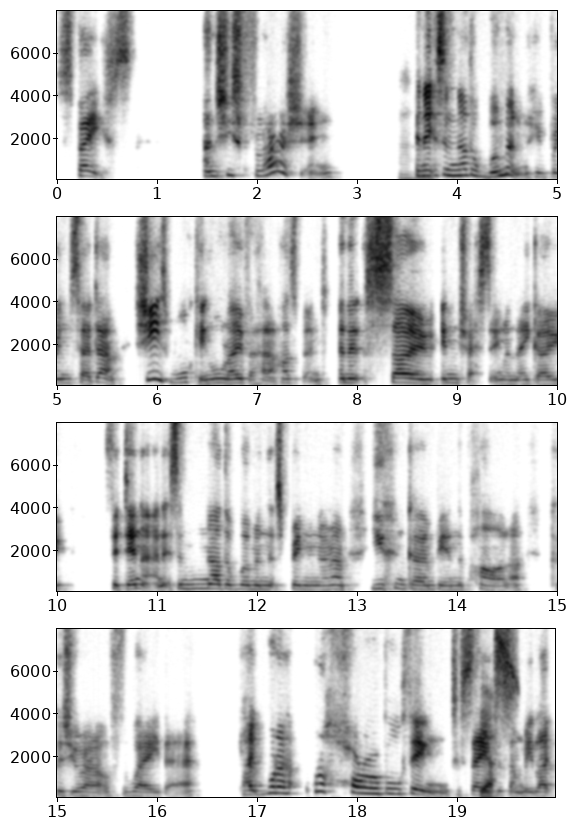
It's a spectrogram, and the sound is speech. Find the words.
space and she's flourishing. Mm-hmm. And it's another woman who brings her down. She's walking all over her husband. And it's so interesting when they go for dinner and it's another woman that's bringing her around. You can go and be in the parlor because you're out of the way there. Like what a what a horrible thing to say yes. to somebody like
